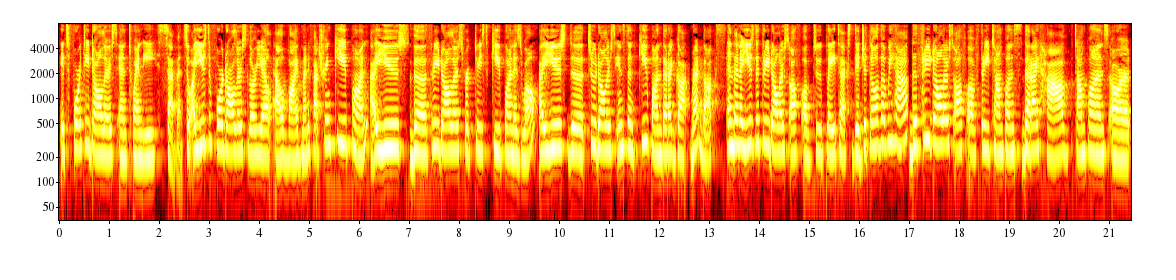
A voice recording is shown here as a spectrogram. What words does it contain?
it's $40.27. So I used the $4 L'Oreal Elvive manufacturing coupon. I used the $3 for Fructis coupon as well. I used the $2 instant coupon that I got Redbox. And then I used the $3 off of two Playtex digital that we have. The $3 off of three tampons that I have, tampons or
